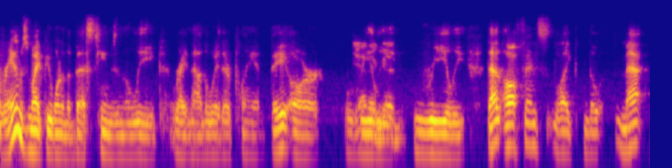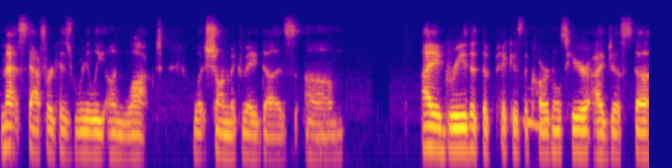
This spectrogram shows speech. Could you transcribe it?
Rams might be one of the best teams in the league right now, the way they're playing. They are Yeah, really, really that offense, like the Matt Matt Stafford has really unlocked what Sean McVay does. Um, I agree that the pick is the Cardinals here. I just uh,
